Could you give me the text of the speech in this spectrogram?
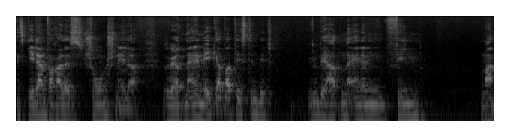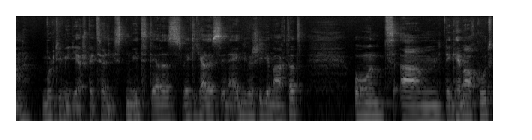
es geht einfach alles schon schneller. Also wir hatten eine Make-up-Artistin mit, wir hatten einen Filmmann, Multimedia-Spezialisten mit, der das wirklich alles in Eigenregie gemacht hat und ähm, den kennen wir auch gut.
